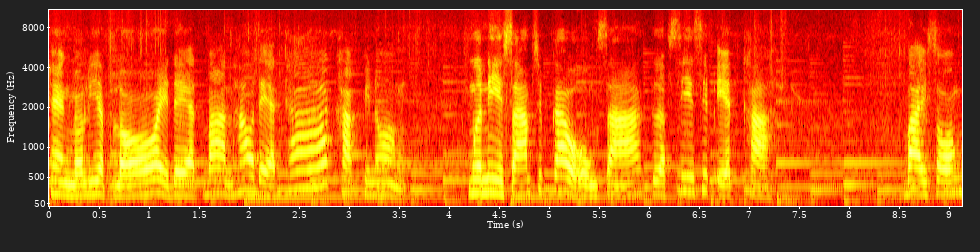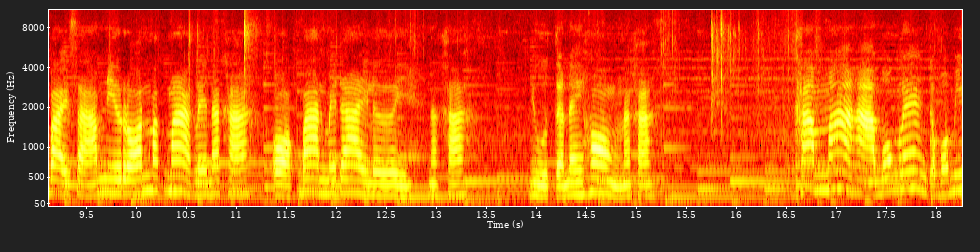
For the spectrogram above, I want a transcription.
แห้งแล้วเรียบร้อย แดดบ้านเฮาแดดคักคักพี่น้องเมื้อนี้39 องศาเกือบ 41 ค่ะ บ่ายสองบ่ายสามนี่ร้อนมากๆเลยนะคะ ออกบ้านไม่ได้เลยนะคะ อยู่แต่ในห้องนะคะคำมาหาโมงแรงกับบ่มี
